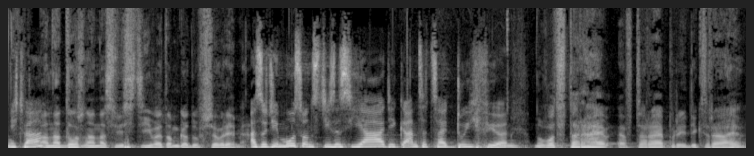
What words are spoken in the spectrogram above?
Nicht wahr? Она должна нас вести в этом году все время. Also die muss uns dieses Jahr die ganze Zeit durchführen. Ну вот вторая, э, вторая предиктория.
